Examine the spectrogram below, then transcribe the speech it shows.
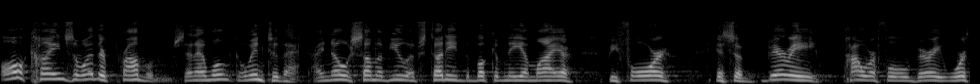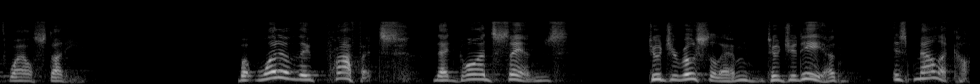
all kinds of other problems, and I won't go into that. I know some of you have studied the book of Nehemiah before. It's a very powerful, very worthwhile study. But one of the prophets that God sends to Jerusalem, to Judea, is Malachi.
